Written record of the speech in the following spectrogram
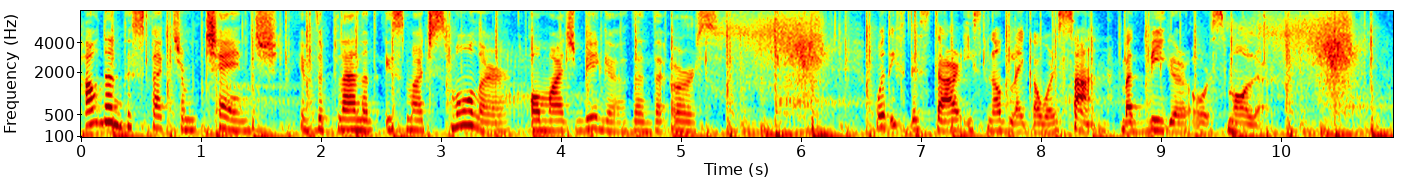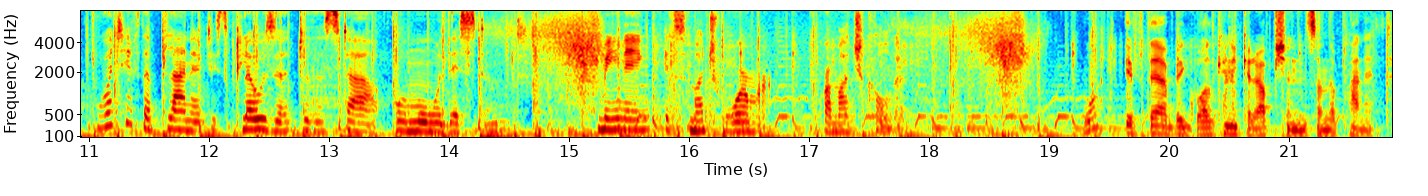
How does the spectrum change if the planet is much smaller or much bigger than the Earth? What if the star is not like our sun, but bigger or smaller? What if the planet is closer to the star or more distant? Meaning it's much warmer or much colder. What if there are big volcanic eruptions on the planet?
